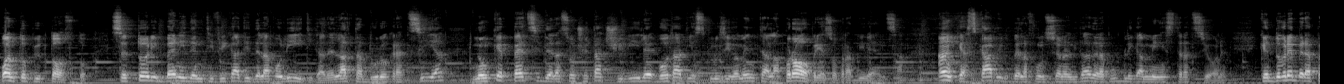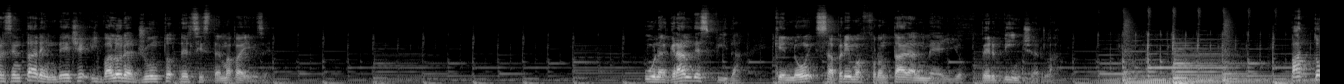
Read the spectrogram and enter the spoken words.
quanto piuttosto settori ben identificati della politica, dell'alta burocrazia, nonché pezzi della società civile votati esclusivamente alla propria sopravvivenza, anche a scapito della funzionalità della pubblica amministrazione, che dovrebbe rappresentare invece il valore aggiunto del sistema paese. Una grande sfida che noi sapremo affrontare al meglio per vincerla. Patto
